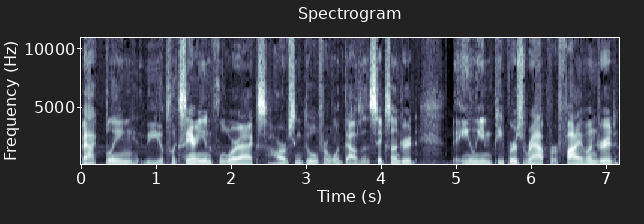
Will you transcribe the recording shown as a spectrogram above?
back bling, the Plexarian Florax harvesting tool for 1600, the Alien Peepers wrap for 500,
